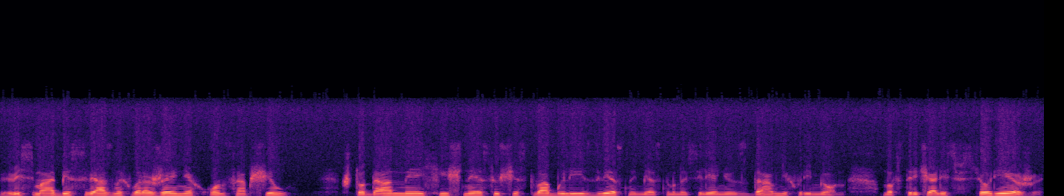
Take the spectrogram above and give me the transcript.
В весьма бессвязных выражениях он сообщил, что данные хищные существа были известны местному населению с давних времен, но встречались все реже,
